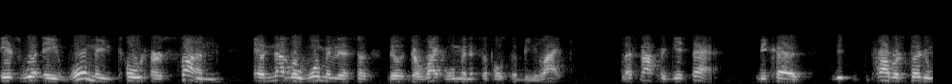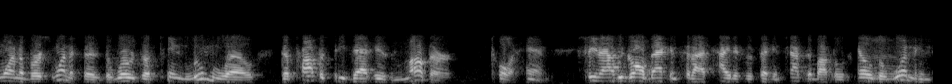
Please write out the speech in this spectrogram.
is what a woman told her son another woman is the, the right woman is supposed to be like. Let's not forget that because Proverbs 31 and verse 1 it says the words of King Lemuel, the prophecy that his mother taught him. See, now we're going back into that Titus, the second chapter, about those elder Mm. women,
